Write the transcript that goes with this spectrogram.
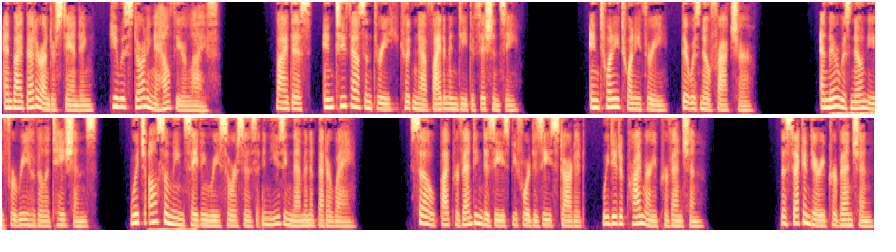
And by better understanding, he was starting a healthier life. By this, in 2003, he couldn't have vitamin D deficiency. In 2023, there was no fracture. And there was no need for rehabilitations. Which also means saving resources and using them in a better way. So, by preventing disease before disease started, we did a primary prevention. The secondary prevention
